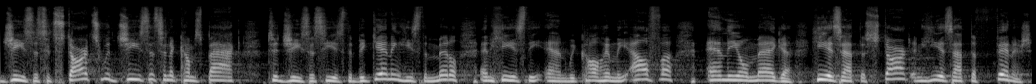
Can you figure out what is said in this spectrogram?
Jesus. It starts with Jesus and it comes back to Jesus. He is the beginning, He's the middle, and He is the end. We call Him the Alpha and the Omega. He is at the start and He is at the finish.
